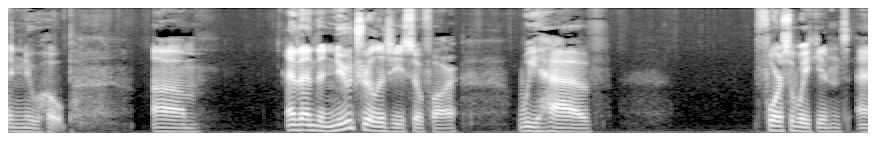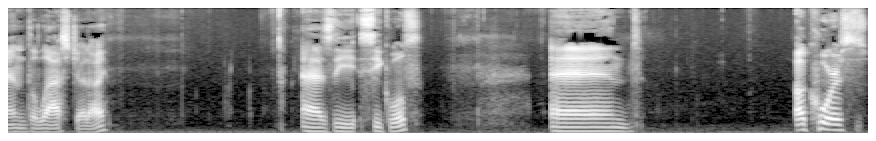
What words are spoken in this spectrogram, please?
A New Hope. Um, and then the new trilogy so far, we have Force Awakens and The Last Jedi as the sequels. And of course,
